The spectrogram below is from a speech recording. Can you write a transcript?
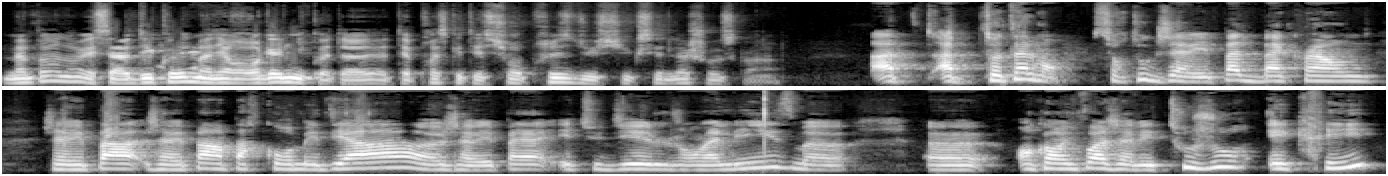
même pas, non, et ça a décollé de manière organique. Tu as, presque été surprise du succès de la chose. Quoi. Ah, ah, totalement. Surtout que j'avais pas de background, j'avais pas, j'avais pas un parcours média, euh, j'avais pas étudié le journalisme. Euh, encore une fois, j'avais toujours écrit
